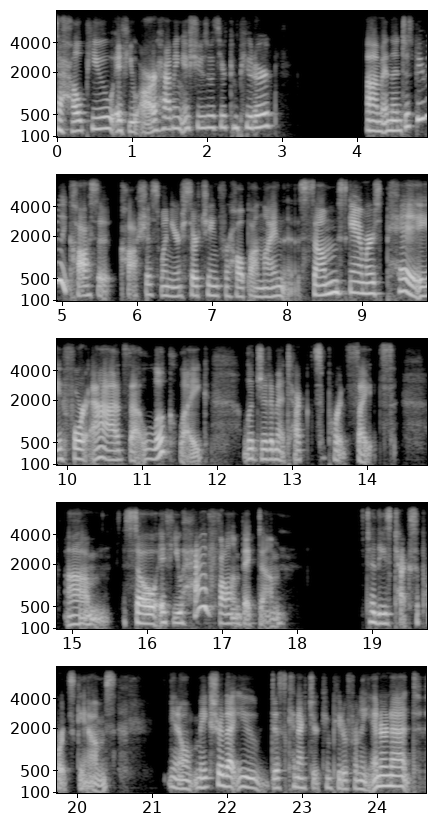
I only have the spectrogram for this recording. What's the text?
to help you if you are having issues with your computer. Um, and then just be really cautious, cautious when you're searching for help online. Some scammers pay for ads that look like legitimate tech support sites. Um, so if you have fallen victim to these tech support scams, you know, make sure that you disconnect your computer from the internet,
